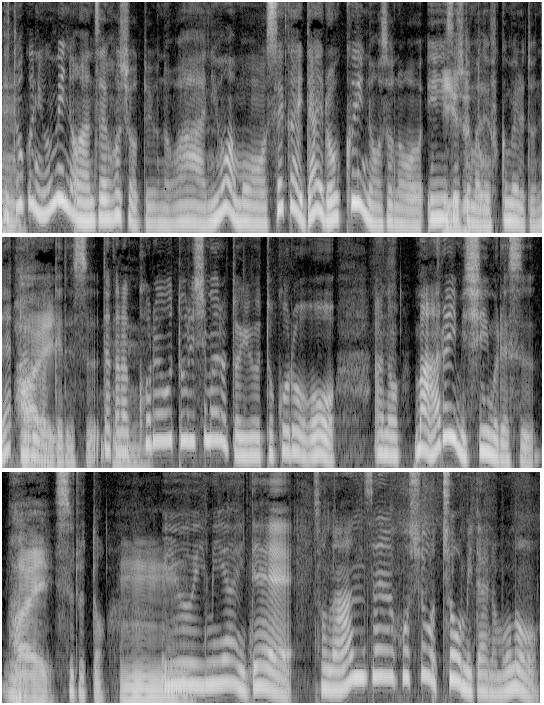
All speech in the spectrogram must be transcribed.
で特に海の安全保障というのは日本はもう世界第6位のその EEZ まで含めるとね、あるわけです。だからこれを取り締まるというところをあの、まあ、ある意味シームレスにするという意味合いで、はい、その安全保障庁みたいなものを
